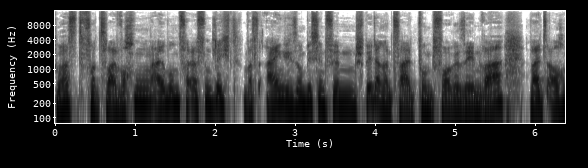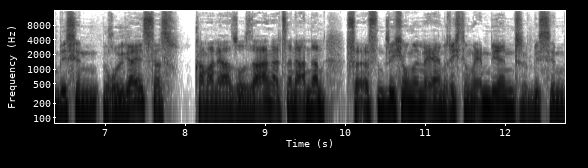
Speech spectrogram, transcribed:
Du hast vor zwei Wochen ein Album veröffentlicht, was eigentlich so ein bisschen für einen späteren Zeitpunkt vorgesehen war, weil es auch ein bisschen ruhiger ist. Das kann man ja so sagen, als seine anderen Veröffentlichungen, eher in Richtung Ambient, ein bisschen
